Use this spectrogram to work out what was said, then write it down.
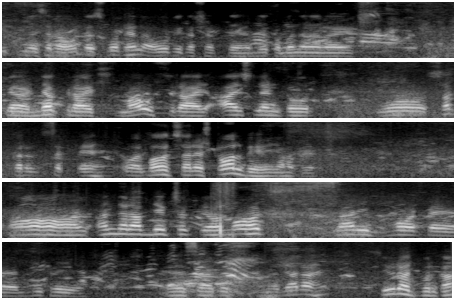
इतने सारा वाटर स्पोर्ट है ना, वो भी कर सकते हैं। देखो banana rides duck rides mouse ride island tour वो सब कर सकते हैं। और बहुत सारे स्टॉल भी है यहाँ पे। और अंदर आप देख सकते हो, बहुत सारी बोट दिख रही है। ऐसा कुछ नज़ारा है। शिवराजपुर का,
